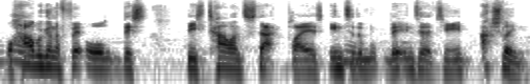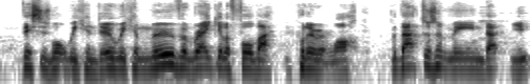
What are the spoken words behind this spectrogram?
well, how mm. are we going to fit all this these talent stacked players into mm. the, the into the team? Actually, this is what we can do. We can move a regular fullback, put her at lock. But that doesn't mean that you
